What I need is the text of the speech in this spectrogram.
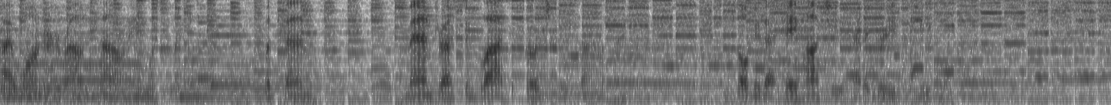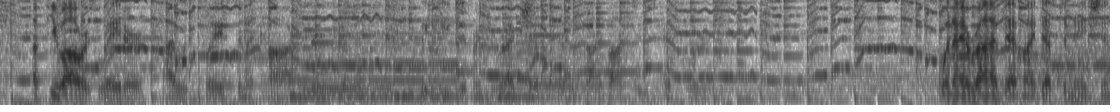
I wandered around town aimlessly. But then, a man dressed in black approached me silently. He told me that Heihachi had agreed to meet me. A few hours later, I was placed in a car and driven in a completely different direction than the Zaibatsu's headquarters. When I arrived at my destination,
